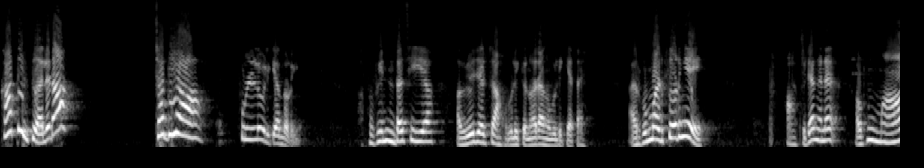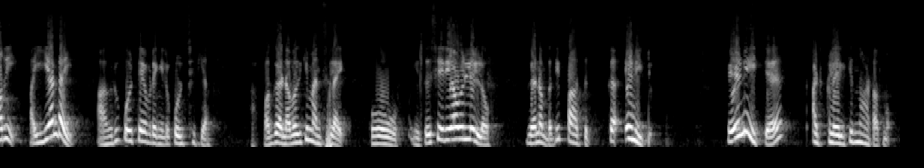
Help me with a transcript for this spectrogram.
കാത്തിരുത്തുക അല്ലടാ. ചതിയാ. ഫുള്ള് വിളിക്കാൻ തുടങ്ങി. അപ്പൊ പിന്നെ എന്താ ചെയ്യുക അവർ വിചാരിച്ചു ആ വിളിക്കണവരങ്ങ് വിളിക്കട്ടെ. അവർക്കും മടുത്തു തുടങ്ങിയേ. അവരങ്ങനെ അവർക്ക് മാറി പയ്യാണ്ടായി അവർ പോയിട്ട് എവിടെയെങ്കിലും കുളിച്ചിരിക്കാൻ തുടങ്ങി. അപ്പൊ ഗണപതിക്ക് മനസ്സിലായി. ഓ ഇത് ശരിയാവില്ലല്ലോ. ഗണപതി പതുക്കെ എണീറ്റു. എണീറ്റ് അടുക്കളയിലേക്ക് നടന്നു.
